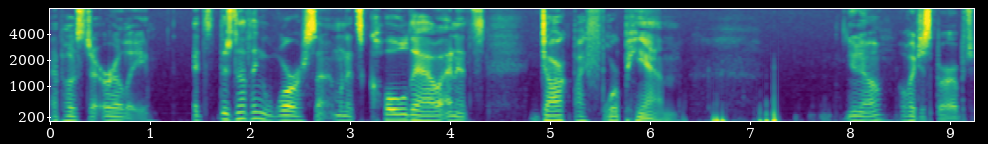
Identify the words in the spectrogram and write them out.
opposed to early. It's there's nothing worse when it's cold out and it's dark by 4 p.m. You know? Oh, I just burped.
